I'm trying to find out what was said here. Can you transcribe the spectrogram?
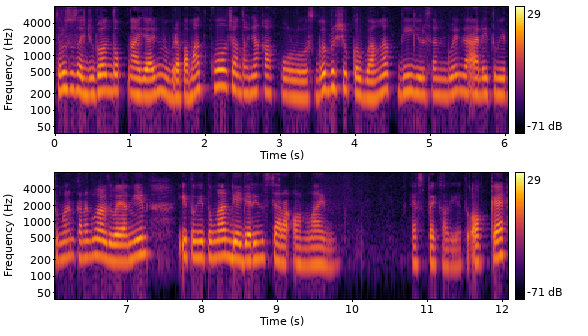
Terus susah juga untuk ngajarin beberapa matkul, contohnya kalkulus. Gue bersyukur banget di jurusan gue nggak ada hitung-hitungan karena gue gak bisa bayangin hitung-hitungan diajarin secara online. SP kali ya tuh. Oke,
